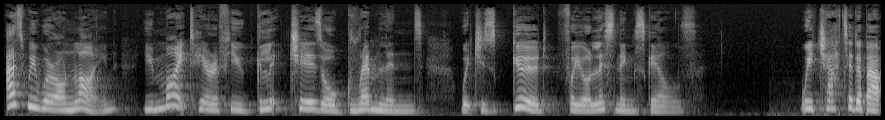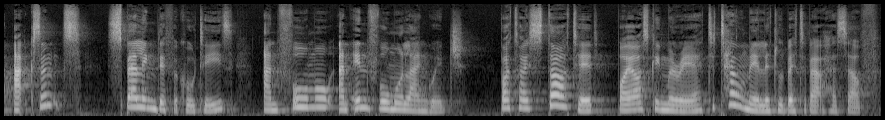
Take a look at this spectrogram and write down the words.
As we were online, you might hear a few glitches or gremlins, which is good for your listening skills. We chatted about accents, spelling difficulties, and formal and informal language. But I started by asking Maria to tell me a little bit about herself.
